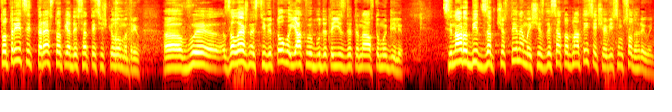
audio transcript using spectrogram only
130-150 тисяч кілометрів е, в залежності від того, як ви будете їздити на автомобілі. Ціна робіт з запчастинами 61 тисяча 800 гривень.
